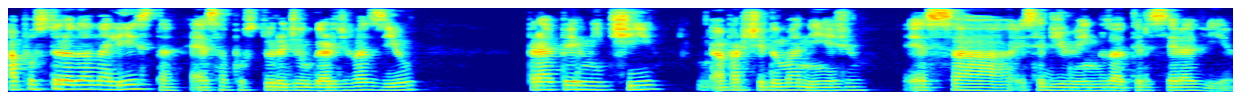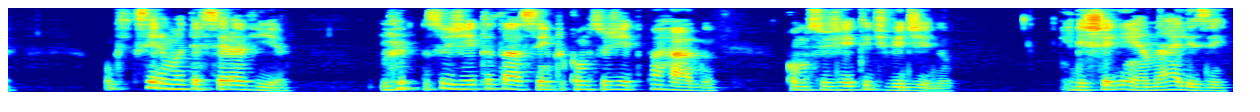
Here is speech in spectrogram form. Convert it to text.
A postura do analista é essa postura de lugar de vazio para permitir, a partir do manejo, essa, esse advento da terceira via. O que, que seria uma terceira via? o sujeito está sempre como sujeito parado como sujeito dividido. Ele chega em análise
